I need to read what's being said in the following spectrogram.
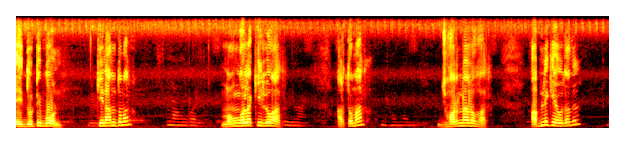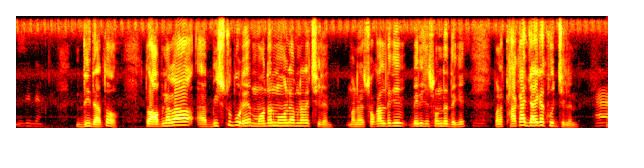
এই দুটি বোন কি নাম তোমার? মঙ্গলা। কি লোহার? আর তোমার? ঝর্ণা লোহার আপনি কে দিদা? দিদা। তো? তো আপনারা বিষ্ণুপুরে মদন মহলে আপনারা ছিলেন। মানে সকাল থেকে বেরিয়েছে সন্ধ্যে থেকে। মানে থাকার জায়গা খুঁজছিলেন। হ্যাঁ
